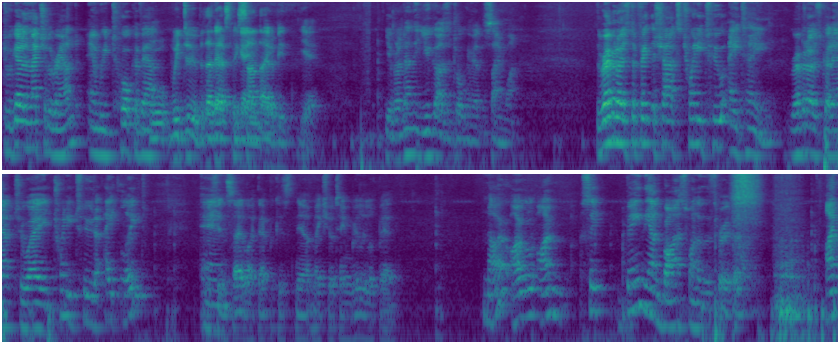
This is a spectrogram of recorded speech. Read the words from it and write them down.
Do we go to the match of the round and we talk about? Well, we do, but that That's has to the be game. Sunday. That'll be yeah. Yeah, but I don't think you guys are talking about the same one. The Rabbitohs defeat the Sharks 22-18. Rabbitohs got out to a 22 to 8 lead. You shouldn't say it like that because now it makes your team really look bad. no, I will I'm see being the unbiased one of the three of us, I'm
